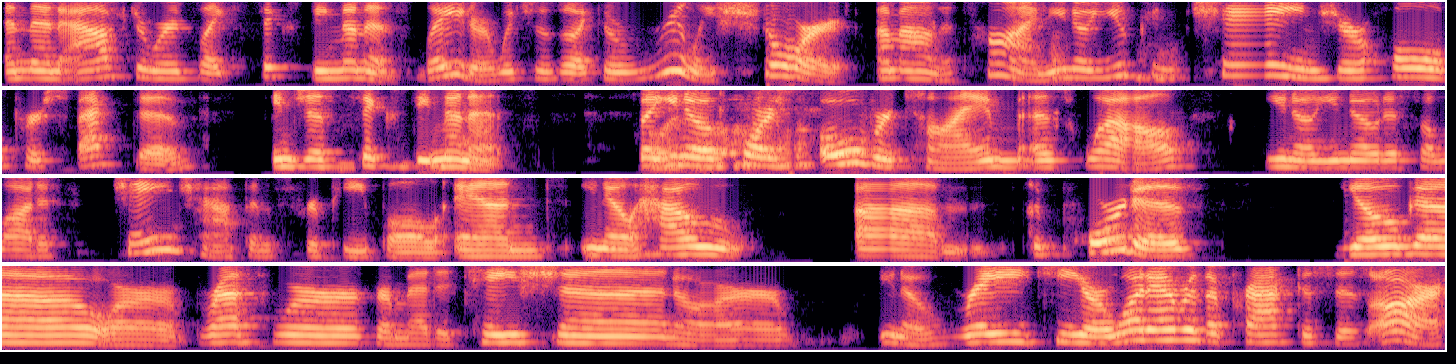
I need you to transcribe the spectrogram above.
And then afterwards, like 60 minutes later, which is like a really short amount of time, you know, you can change your whole perspective in just 60 minutes. But, you know, of course, over time as well, you know, you notice a lot of change happens for people and, you know, how um, supportive yoga or breath work or meditation or you know reiki or whatever the practices are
